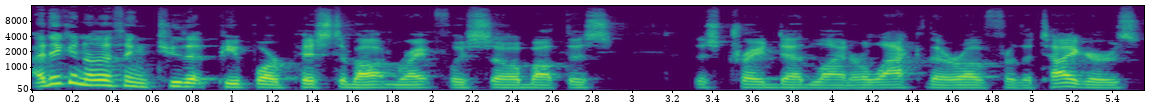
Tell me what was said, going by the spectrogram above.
I think another thing too that people are pissed about, and rightfully so, about this this trade deadline or lack thereof for the Tigers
